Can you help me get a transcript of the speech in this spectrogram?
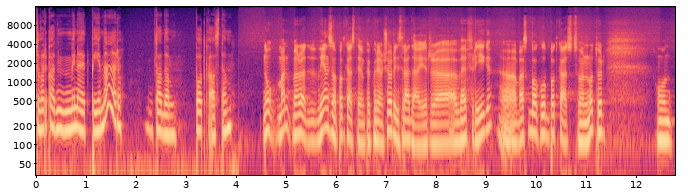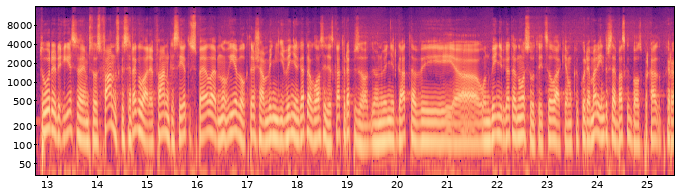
Tu vari kādu minēt piemēru tādam podkāstam? Nu, man, man viens no podkāstiem, pie kuriem šobrīd strādāju, ir uh, VF Rīga, uh, basketbola kluba podkāsts. Nu, tur uh, Un tur ir iespējams tos fanus, kas ir regulārie fani, kas iet uz spēlēm, nu, ievilkt. Tiešām viņi, viņi ir gatavi klausīties katru epizodi, un viņi ir gatavi, uh, un viņi ir gatavi nosūtīt cilvēkiem, kuriem arī interesē basketbols par katru, par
